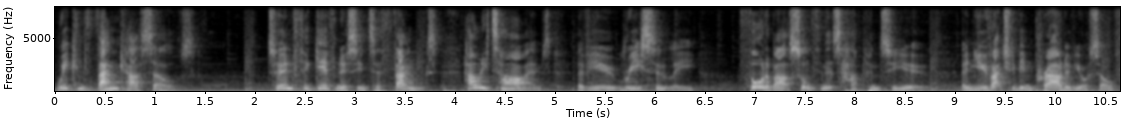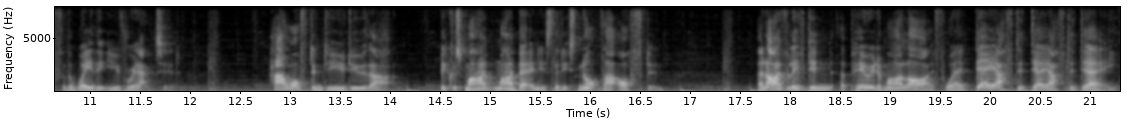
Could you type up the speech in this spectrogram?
we can thank ourselves. Turn forgiveness into thanks. How many times have you recently thought about something that's happened to you and you've actually been proud of yourself for the way that you've reacted? How often do you do that? Because my, my betting is that it's not that often. And I've lived in a period of my life where day after day after day,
